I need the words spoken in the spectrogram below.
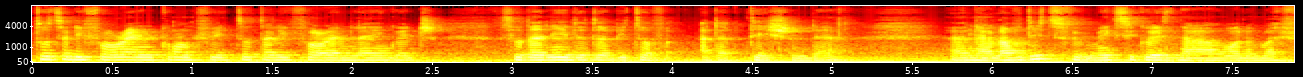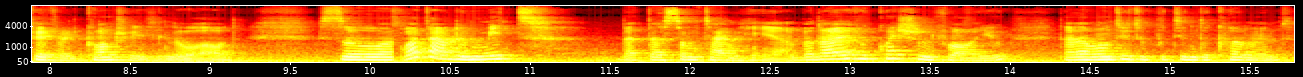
totally foreign country, totally foreign language. So that needed a bit of adaptation there. And I loved it. Mexico is now one of my favorite countries in the world. So what are the myths that are sometimes here? But I have a question for you that I want you to put in the comment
